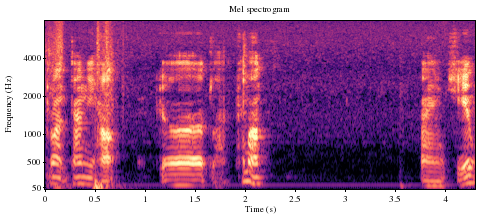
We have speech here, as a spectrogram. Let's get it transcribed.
Come on, down you hop. Good lad. Come on. Thank you.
